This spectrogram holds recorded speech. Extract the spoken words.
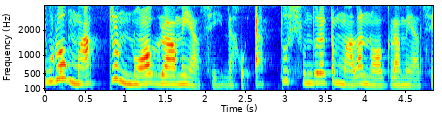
পুরো মাত্র ন গ্রামে আছে। দেখো, এত সুন্দর একটা মালা ন গ্রামে আছে।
